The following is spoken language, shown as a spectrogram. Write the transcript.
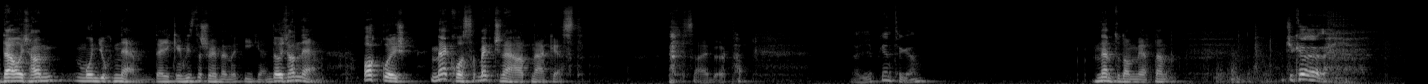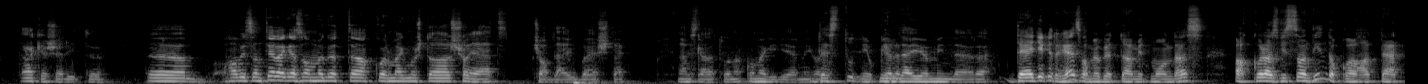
De hogyha mondjuk nem, de egyébként biztos vagyok benne, hogy igen, de hogyha nem, akkor is meghoz, megcsinálhatnák ezt. Cyberpunk. Egyébként igen. Nem tudom miért nem. Csak elkeserítő. Ha viszont tényleg ez van mögötte, akkor meg most a saját csapdájukba estek. Nem kellett volna akkor megígérni, De hogy ezt tudniuk kellett. minden jön mindenre. De egyébként, hogyha ez van mögötte, amit mondasz, akkor az viszont indokolhat, tehát,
